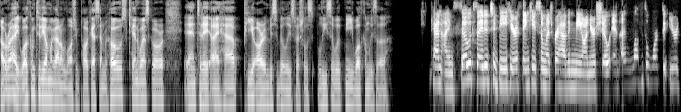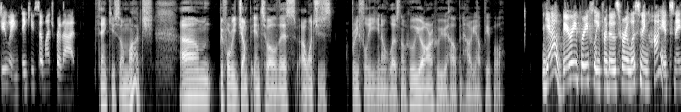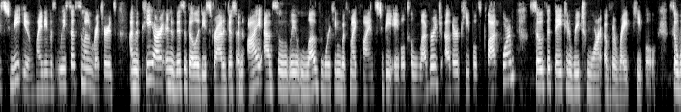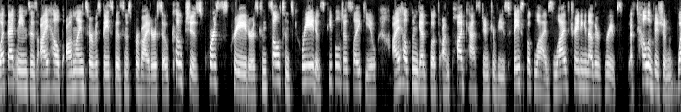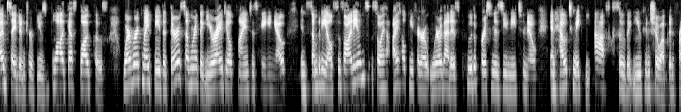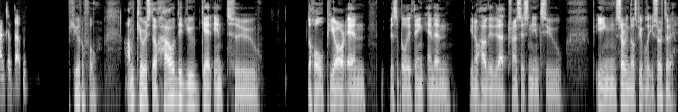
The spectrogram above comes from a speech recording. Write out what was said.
All right, welcome to the Oh My God, I'm Launching podcast. I'm your host, Ken Westgaard, and today I have PR and visibility specialist Lisa with me. Welcome, Lisa. Ken, I'm so excited to be here. Thank you so much for having me on your show, and I love the work that you're doing. Thank you so much for that. Thank you so much. Um, before we jump into all this, I want you to just briefly, you know, let us know who you are, who you help, and how you help people. Yeah, very briefly for those who are listening. Hi, it's nice to meet you. My name is Lisa Simone Richards. I'm a PR and visibility strategist, and I absolutely love working with my clients to be able to leverage other people's platform so that they can reach more of the right people. So, what that means is I help online service based business providers, so coaches, course creators, consultants, creatives, people just like you. I help them get booked on podcast interviews, Facebook Lives, live training in other groups, a television website interviews, blog guest blog posts, wherever it might be, that there is somewhere that your ideal client is hanging out in somebody else's audience. So I, I help you figure out where that is, who the person is you need to know, and how to make the ask so that you can show up in front of them. Beautiful. I'm curious though, how did you get into the whole PR and visibility thing, and then you know how did that transition into being serving those people that you serve today?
